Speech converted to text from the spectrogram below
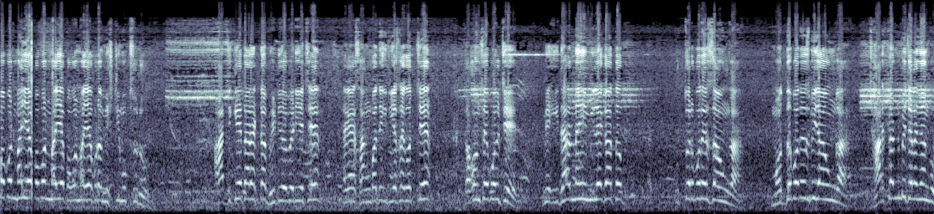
পবন ভাইয়া পবন ভাইয়া পবন ভাইয়া পুরো মিষ্টি মুখ শুরু আজকে তার একটা ভিডিও বেরিয়েছে তাকে সাংবাদিক জিজ্ঞাসা করছে তখন সে বলছে मैं इधर नहीं मिलेगा तो उत्तर प्रदेश जाऊंगा मध्य प्रदेश भी जाऊंगा झारखंड भी चला जाऊंगा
